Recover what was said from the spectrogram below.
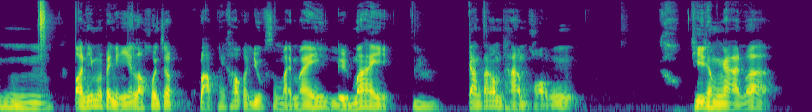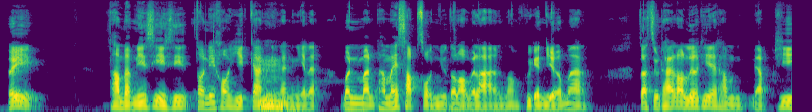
อืมตอนนี้มันเป็นอย่างนี้เราควรจะปรับให้เข้ากับยุคสมัยไหมหรือไม่อืม การตั้งคำถามของที่ทำงานว่า เฮ้ยทำแบบนี้สิที่ตอนนี้เขาฮิตกันอืมกันอย่างเงี้ยแหละมันมันทำให้สับสนอยู่ตลอดเวลาต้องคุยกันเยอะมาก แต่สุดท้ายเราเลือกที่จะทำแบบที่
